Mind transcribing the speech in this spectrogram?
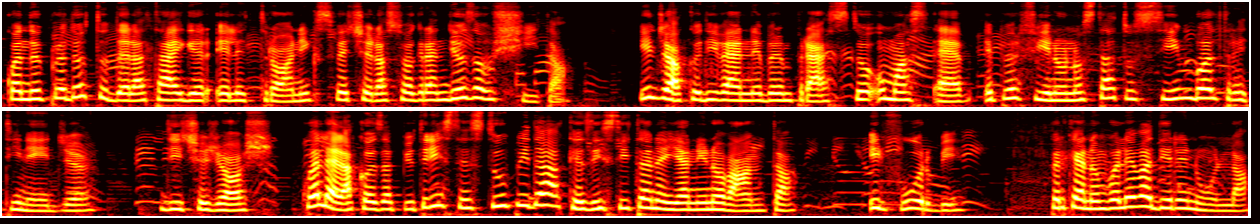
quando il prodotto della Tiger Electronics fece la sua grandiosa uscita. Il gioco divenne ben presto un must-have e perfino uno status symbol tra i teenager. Dice Josh, qual è la cosa più triste e stupida che è esistita negli anni 90? Il furby. Perché non voleva dire nulla,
